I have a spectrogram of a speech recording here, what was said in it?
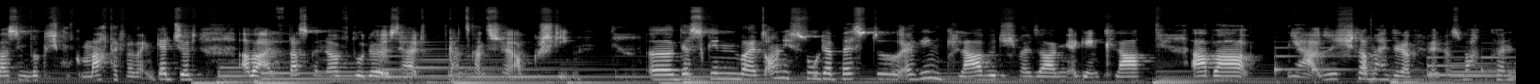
was ihn wirklich gut gemacht hat, war sein Gadget. Aber als das genervt wurde, ist er halt ganz, ganz schnell abgestiegen. Äh, der Skin war jetzt auch nicht so der beste. Er ging klar, würde ich mal sagen. Er ging klar. Aber ja, also ich glaube, man hätte da vielleicht was machen können.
